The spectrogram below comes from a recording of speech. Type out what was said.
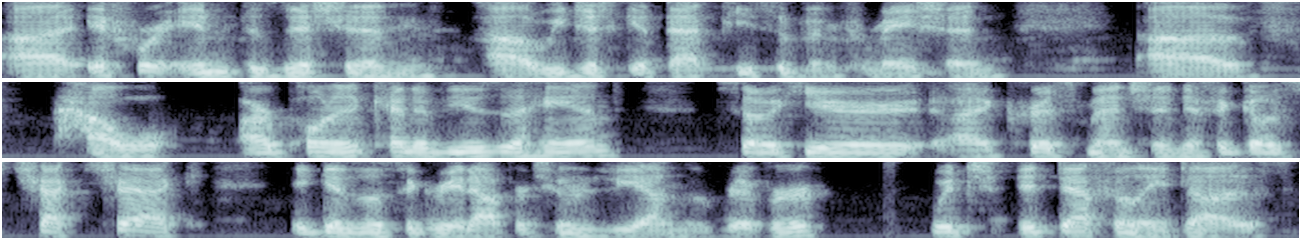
Uh, if we're in position uh, we just get that piece of information of how our opponent kind of views the hand. So here uh, chris mentioned if it goes check check it gives us a great opportunity on the river which it definitely does.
